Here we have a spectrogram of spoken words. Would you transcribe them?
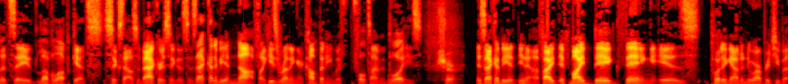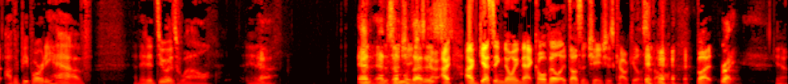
let's say Level Up gets six thousand backers, and he goes, "Is that going to be enough?" Like he's running a company with full time employees. sure. Is that going to be you know if I if my big thing is putting out a new RPG, but other people already have, and they didn't do Right. as well. you know, Yeah. And and some of change that is cal- I, I'm guessing, knowing Matt Colville, it doesn't change his calculus at all. But right. Yeah.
